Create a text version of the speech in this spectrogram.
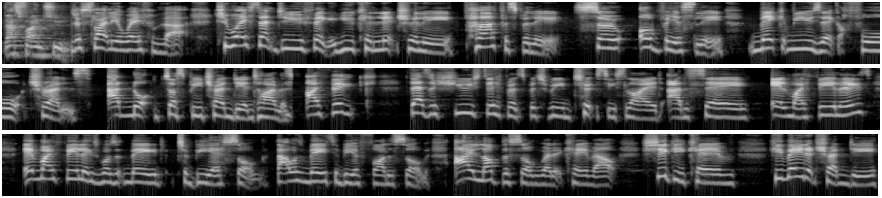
That's fine too. Just slightly away from that. To what extent do you think you can literally, purposefully, so obviously make music for trends and not just be trendy and timeless? I think there's a huge difference between Toosie Slide and, say, in my feelings. In my feelings wasn't made to be a song. That was made to be a fun song. I loved the song when it came out. Shiggy came, he made it trendy,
